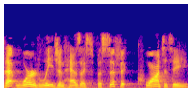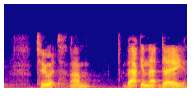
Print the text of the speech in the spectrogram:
that word legion has a specific quantity to it. Um, back in that day,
